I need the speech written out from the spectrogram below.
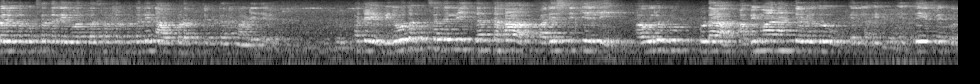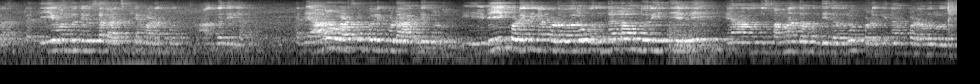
ವಿರೋಧ ಪಕ್ಷದಲ್ಲಿ ಇರುವಂತಹ ಸಂದರ್ಭದಲ್ಲಿ ನಾವು ಕೂಡ ಪ್ರತಿಭಟನೆ ಮಾಡಿದ್ದೇವೆ. ಅದೇ ವಿರೋಧ ಪಕ್ಷದಲ್ಲಿ ಇದ್ದಂತಹ ಪರಿಸ್ಥಿತಿಯಲ್ಲಿ ಅವರಿಗೂ ಕೂಡ ಅಭಿಮಾನ ಅಂತ ಹೇಳೋದು ಎಲ್ಲ ಇದ್- ಇದ್ದೇ ಇರಬೇಕು ಪ್ರತಿಯೊಂದು ದಿವಸ ರಾಜಕೀಯ ಮಾಡೋಕ್ಕೂ ಆಗೋದಿಲ್ಲ. ಅದ್ಯಾರೋ ವಾಟ್ಸಪ್ಪಲ್ಲಿ ಕೂಡ ಹಾಕಿದ್ರು. ಇಡೀ ಕೊಡಗಿನ ಕೊಡವರು ಒಂದಲ್ಲ ಒಂದು ರೀತಿಯಲ್ಲಿ ಒಂದು ಸಂಬಂಧ ಹೊಂದಿದವರು ಕೊಡಗಿನ ಕೊಡವರು ಅಂತ.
